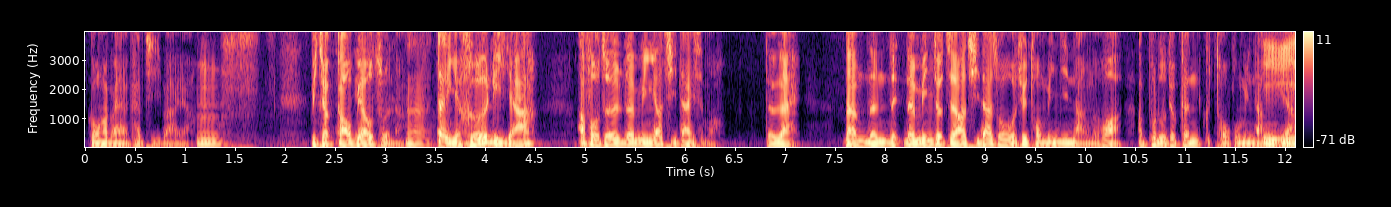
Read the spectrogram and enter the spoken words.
公开白讲看鸡巴呀，嗯，比较高标准啊，嗯，但也合理啊，啊，否则人民要期待什么，对不对？那人人民就只要期待说我去投民进党的话，啊，不如就跟投国民党一样，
